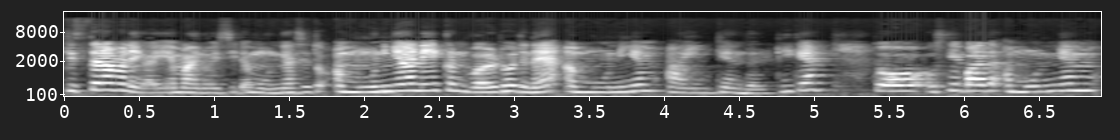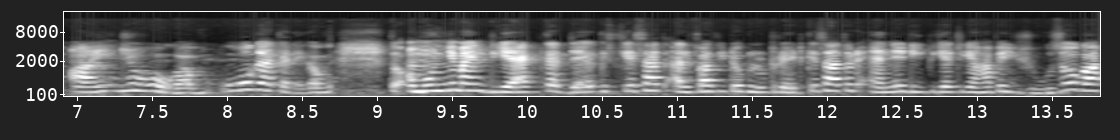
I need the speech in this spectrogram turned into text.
किस तरह बनेगा ये अमाइनो एसिड अमोनिया से? तो अमोनिया ने कन्वर्ट हो जाना है अमोनियम आइन के अंदर, ठीक है? तो उसके बाद अमोनियम आइन जो होगा, वो क्या करेगा? तो अमोनियम आइन रिएक्ट कर जाएगा किसके साथ? अल्फ़ा कीटोग्लूटरेट के साथ और N A D P H यहाँ पे यूज़ होगा,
